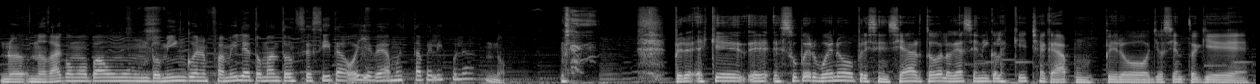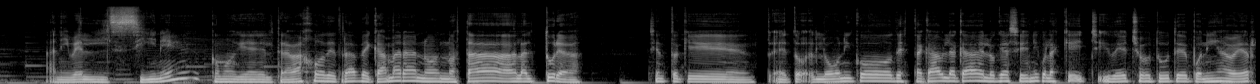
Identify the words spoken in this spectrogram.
No, no da como para un domingo en familia tomando oncecita. Oye, veamos esta película. No. Pero es que es- es súper bueno presenciar todo lo que hace Nicolas Cage acá, pero yo siento que a nivel cine, como que el trabajo detrás de cámara no, no está a la altura. Siento que eh, lo único destacable acá es lo que hace Nicolas Cage y de hecho tú te ponías a ver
